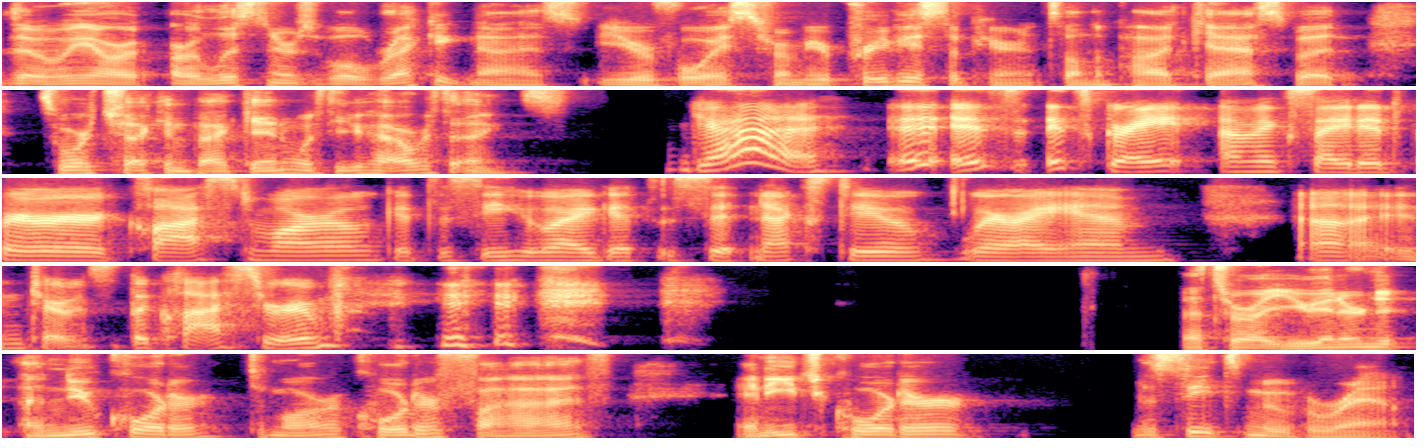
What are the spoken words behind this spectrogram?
Zoe, our, our listeners will recognize your voice from your previous appearance on the podcast, but it's worth checking back in with you. How are things? Yeah, it, it's it's great. I'm excited for class tomorrow. Get to see who I get to sit next to, where I am uh, in terms of the classroom. That's right. You enter a new quarter tomorrow, quarter five, and each quarter the seats move around.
